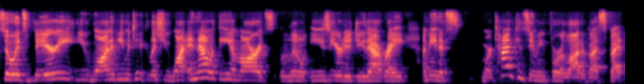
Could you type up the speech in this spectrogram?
So it's very, you want to be meticulous. You want, and now with EMR, it's a little easier to do that, right? I mean, it's more time consuming for a lot of us, but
